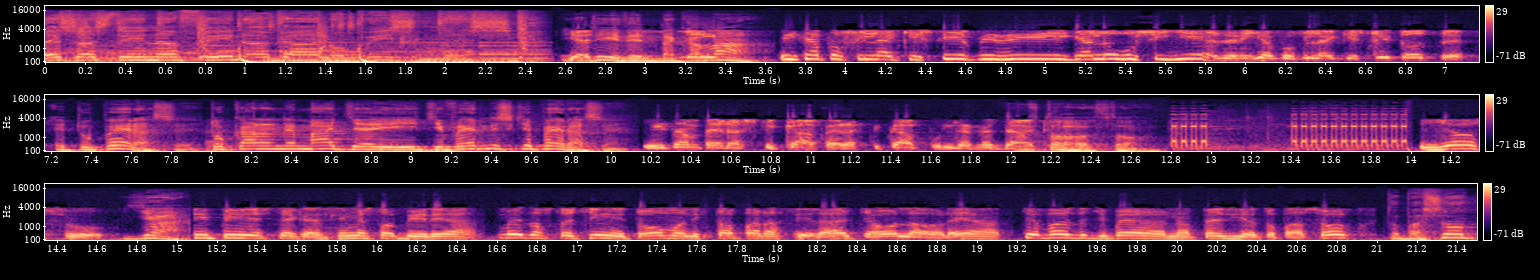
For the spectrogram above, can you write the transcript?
Μέσα στην Αθήνα κάνω business Γιατί δεν ήταν καλά; Είχε αποφυλακιστεί επειδή για λόγους υγείας δεν είχε αποφυλακιστεί τότε. Ε, του πέρασε. Το κάνανε μάκια η κυβέρνηση και πέρασε. Ήταν περαστικά, περαστικά που λέμε, εντάξει. Αυτό, αυτό. Γεια σου. Γεια. Τι πήγες και έκανες, είμαι στον Πειραιά. Με το αυτοκίνητό μου, ανοιχτά παραθυράκια, όλα ωραία. Και βάζετε εκεί πέρα να παίζει για το Πασόκ. Το Πασόκ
